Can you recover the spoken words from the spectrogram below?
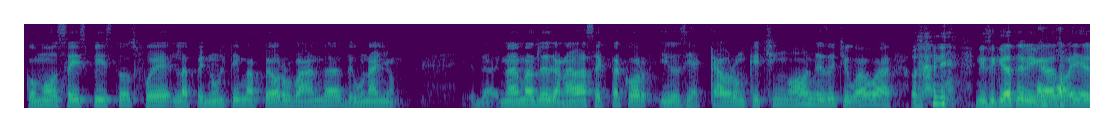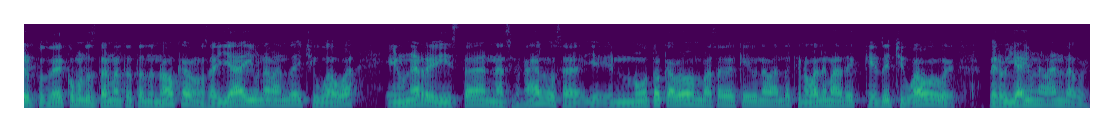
como Seis Pistos fue la penúltima peor banda de un año. Nada más les ganaba Sectacore y yo decía, cabrón, qué chingón, es de Chihuahua. O sea, ni, siquiera te digas, oye, pues ve cómo los están maltratando. No, cabrón, o sea, ya hay una banda de Chihuahua en una revista nacional, o sea, en otro cabrón vas a ver que hay una banda que no vale madre, que es de Chihuahua, güey. Pero ya hay una banda, güey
